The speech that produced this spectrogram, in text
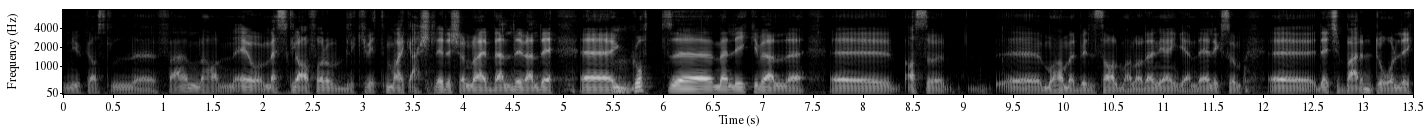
Newcastle-fan. Han er jo mest glad for å bli kvitt Mike Ashley, det skjønner jeg veldig, veldig eh, mm. godt. Eh, men likevel eh, Altså eh, Mohammed bin Salman og den gjengen. Det er liksom eh, Det er ikke bare dårlig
